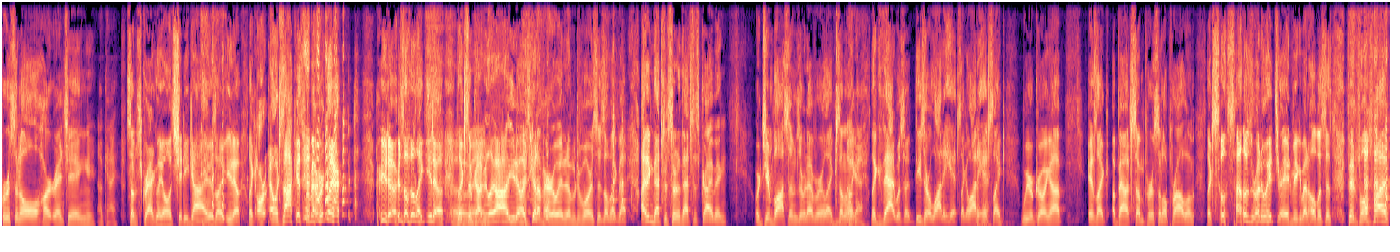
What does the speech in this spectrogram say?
Personal, heart wrenching. okay. Some scraggly old shitty guy who's like, you know, like Art Alexakis from Everclear, you know, or something like, you know, like Oh, some guy be like, ah, you know, I just got off heroin and I'm divorced or something like that. I think that's what sort of that's describing. Or Gin Blossoms or whatever, like something Mm-hmm. Okay. like like that was a. These are a lot of hits, like a lot of Okay. hits. Like we were growing up, is like about some personal problem, like Soul Asylum's Runaway Train being about homelessness, Ben Folds Five,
